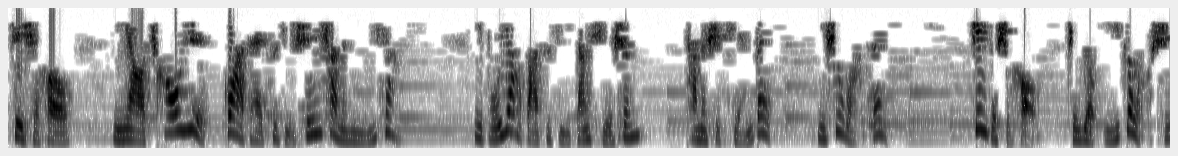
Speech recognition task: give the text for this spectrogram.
这时候。你要超越挂在自己身上的名相，你不要把自己当学生，他们是前辈，你是晚辈。这个时候只有一个老师，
